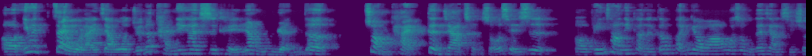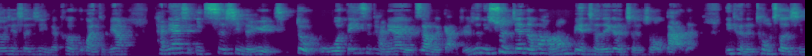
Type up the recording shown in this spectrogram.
呃，因为在我来讲，我觉得谈恋爱是可以让人的。状态更加成熟，而且是呃，平常你可能跟朋友啊，或者说我们在讲习修一些身心灵的课，不管怎么样，谈恋爱是一次性的跃级。对我第一次谈恋爱有这样的感觉，就是你瞬间的话，好像变成了一个很成熟大人。你可能痛彻心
